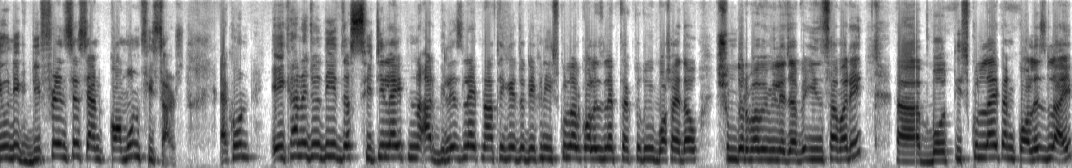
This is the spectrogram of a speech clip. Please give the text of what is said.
unique differences and common features এখন এইখানে যদি জাস্ট সিটি লাইফ আর ভিলেজ লাইফ না থেকে যদি এখানে স্কুল আর কলেজ লাইফ থাকতো, তুমি বসায় দাও, সুন্দরভাবে মিলে যাবে। In summary both school life and college life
